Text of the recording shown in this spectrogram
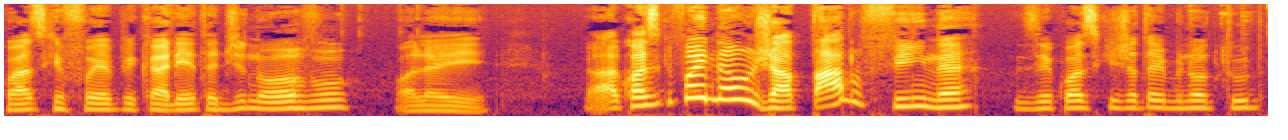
Quase que foi a picareta de novo. Olha aí. Ah, quase que foi não, já tá no fim, né? Dizer, quase que já terminou tudo.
